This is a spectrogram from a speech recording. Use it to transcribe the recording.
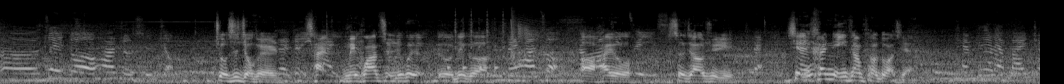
呃，最多的话九十九，九十九个人才梅花座就会有那个梅花座啊，还有社交距离。对，现在看电影一张票多少钱？全票两百九，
